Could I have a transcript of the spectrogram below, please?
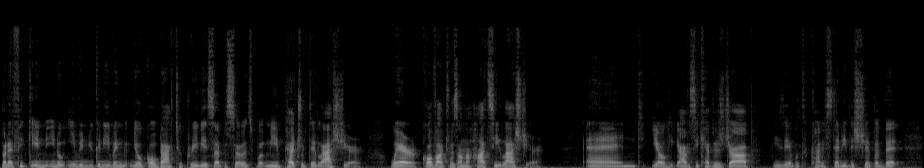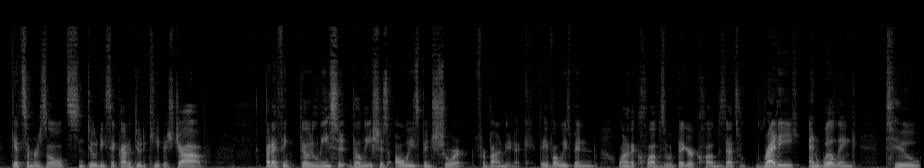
But I think in you know even you could even you know go back to previous episodes what me and Petrick did last year, where Kovac was on the hot seat last year, and you know he obviously kept his job. He's able to kind of steady the ship a bit, get some results, and do what he's got to do to keep his job. But I think the leash the leash has always been short for Bayern Munich. They've always been one of the clubs with bigger clubs that's ready and willing to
